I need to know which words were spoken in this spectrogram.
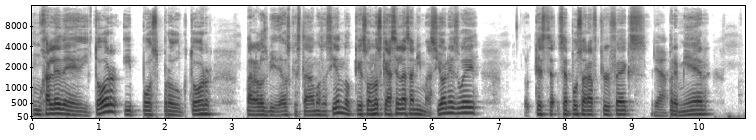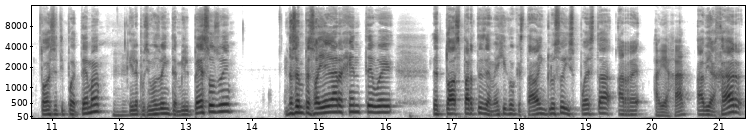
un jale de editor y postproductor para los videos que estábamos haciendo. Que son los que hacen las animaciones, güey. Que se, sepa usar After Effects. Premiere, todo ese tipo de tema. Y le pusimos 20 mil pesos, güey. Nos empezó a llegar gente, güey, de todas partes de México que estaba incluso dispuesta a, re- A viajar. a viajar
